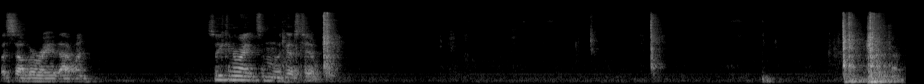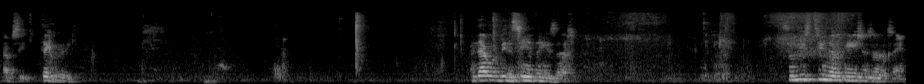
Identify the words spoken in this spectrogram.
a sub array of that one. So you can write something like this too. Obviously, take a. And that would be the same thing as this. So these two notations are the same.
